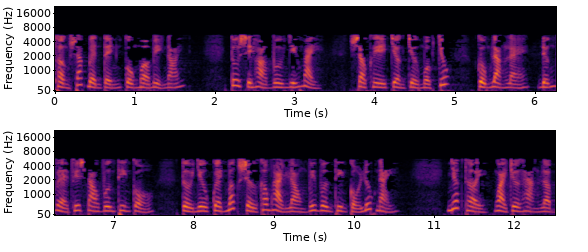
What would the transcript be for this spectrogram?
thần sắc bình tĩnh cũng mở miệng nói. Tu sĩ họ vương nhíu mày, sau khi chần chừ một chút, cũng lặng lẽ đứng về phía sau vương thiên cổ, tự như quên mất sự không hài lòng với vương thiên cổ lúc nãy. Nhất thời, ngoài trừ hàng lập,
